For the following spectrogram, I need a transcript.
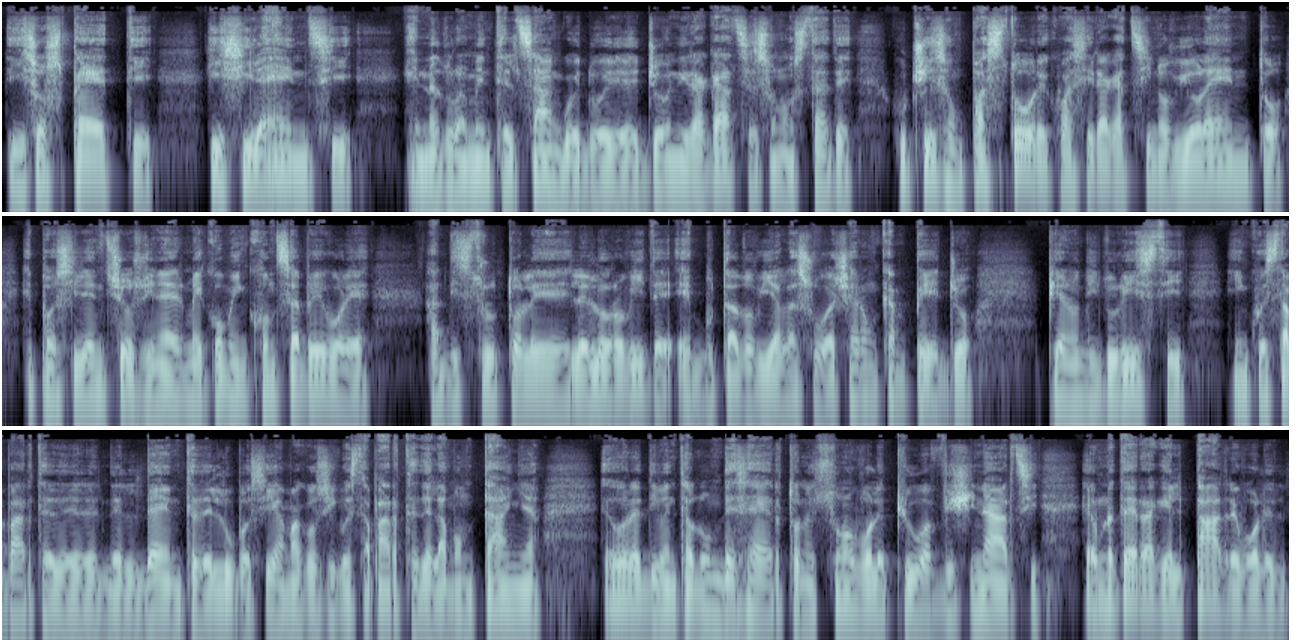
i sospetti, i silenzi e naturalmente il sangue. Due giovani ragazze sono state uccise, un pastore quasi ragazzino violento e poi silenzioso, inerme come inconsapevole ha distrutto le, le loro vite e buttato via la sua. C'era un campeggio pieno di turisti in questa parte del, del, dente del lupo, si chiama così questa parte della montagna, e ora è diventato un deserto, nessuno vuole più avvicinarsi, è una terra che il padre vuole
